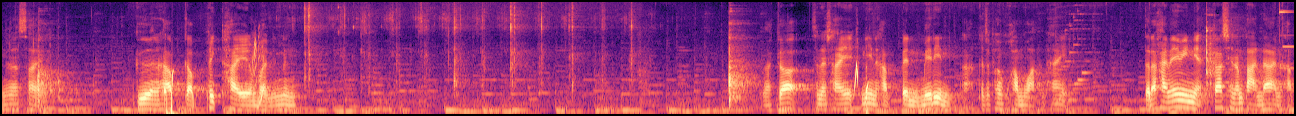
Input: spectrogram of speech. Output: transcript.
แล้จะใส่เกลือนะครับกับพริกไทยลงไปนิดนึงแล้วก็ฉันจะใช้นี่นะครับเป็นเมดินอะก็จะเพิ่มความหวานให้ แต่ถ้าใครไม่มีเนี่ยก็ใช้น้ำตาลได้นะครับ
